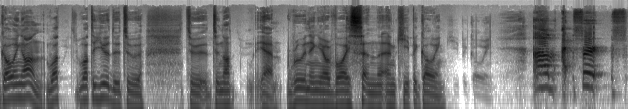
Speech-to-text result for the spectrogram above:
going on. What what do you do to to to not yeah ruining your voice and and keep it going? Um, for, f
